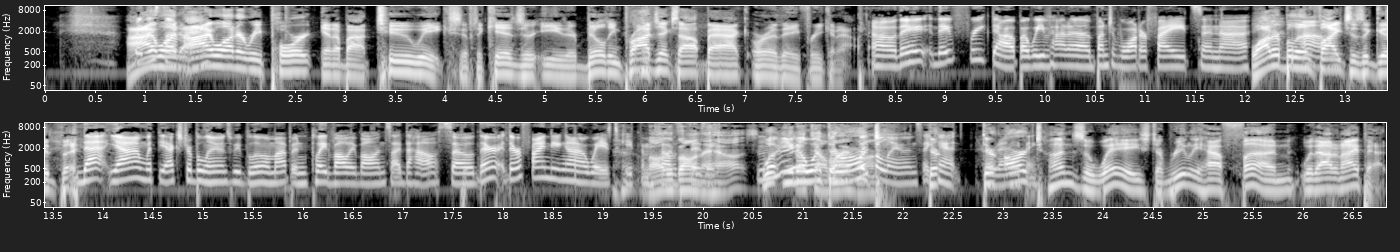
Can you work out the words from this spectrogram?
I want summer. I want a report in about two weeks if the kids are either building projects out back or are they freaking out. Oh, they they've freaked out, but we've had a bunch of water fights and uh, Water balloon Um, fights is a good thing. that. Yeah, and with the extra balloons, we blew them up and played volleyball inside the house. So they're they're finding uh, ways to keep themselves volleyball in the house. Well, you know Don't what? There are With balloons, they there, can't. there hurt are anything. tons of ways to really have fun without an iPad.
